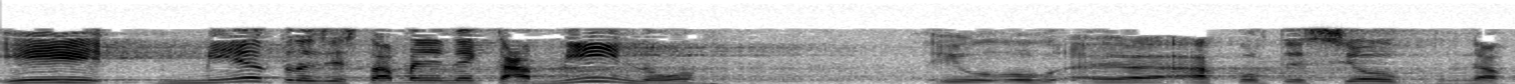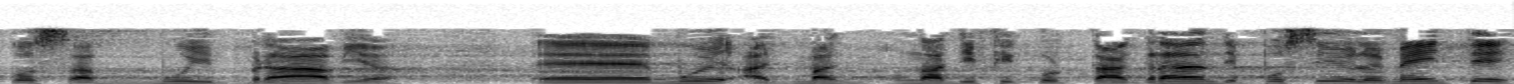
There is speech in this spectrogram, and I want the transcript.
Y mientras estaban en el camino, eh, aconteció una cosa muy brava, eh, muy, una dificultad grande, posiblemente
